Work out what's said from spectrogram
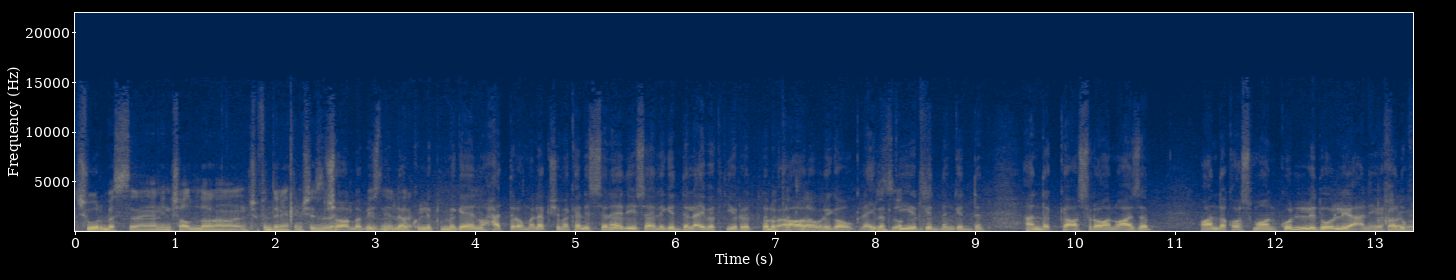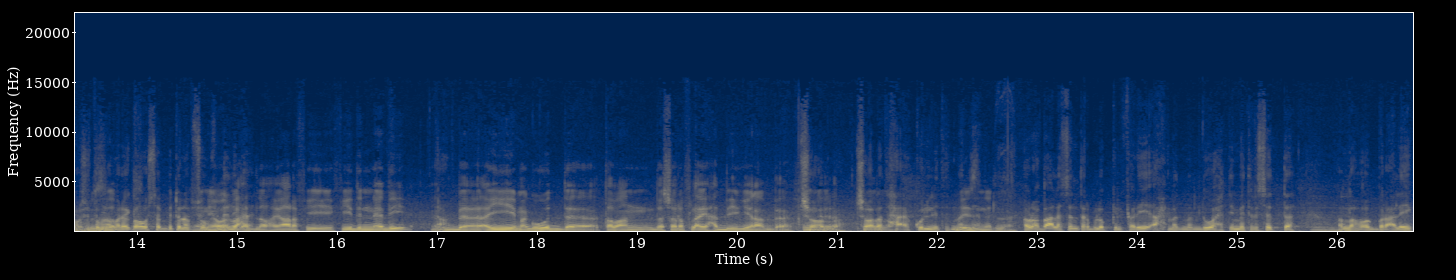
sure بس يعني إن شاء الله نشوف الدنيا هتمشي إزاي إن شاء الله بإذن الله وكل مكان وحتى لو مالكش مكان السنة دي سهل جدا لعيبة كتير طلعوا. اعاره ورجعوا لعيبة. كتير جدا جدا عندك عصران وعزب وعندك عثمان كل دول يعني خدوا فرصتهم لما. رجعوا وثبتوا نفسهم يعني في النادي الواحد. لو هيعرف يفيد النادي بأي مجهود طبعا ده شرف لأي حد يجي يلعب في إن شاء الله إن شاء الله تحقق كل اللي تتمناه. بإذن الله. أروح بقى على center block الفريق أحمد ممدوح 2 متر 6 الله أكبر عليك.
